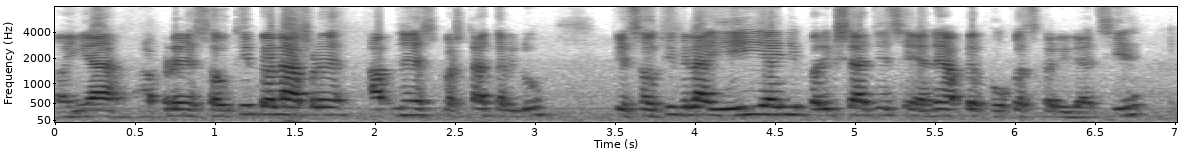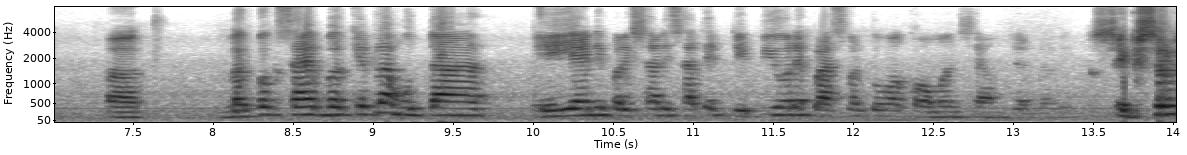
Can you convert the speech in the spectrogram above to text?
અહીંયા આપણે સૌથી પહેલા આપણે આપને સ્પષ્ટતા કરેલું કે સૌથી પહેલા એઈઆઈ ની પરીક્ષા જે છે એને આપણે ફોકસ કરી રહ્યા છીએ. લગભગ સાહેબ, કેટલા મુદ્દા એઈઆઈ ની પરીક્ષાની સાથે ટીપીઓ અને ક્લાસ વન ટુ માં કોમન છે આમ જનરલી શિક્ષણ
